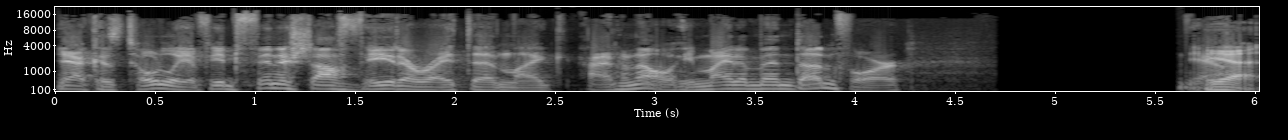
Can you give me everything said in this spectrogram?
Yeah, because totally, if he'd finished off Vader right then, like I don't know, he might have been done for. Yeah, yeah.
